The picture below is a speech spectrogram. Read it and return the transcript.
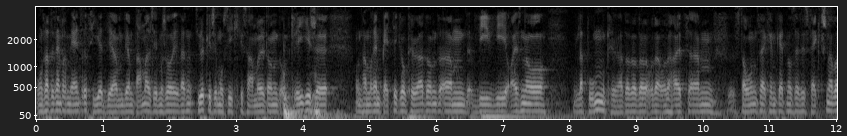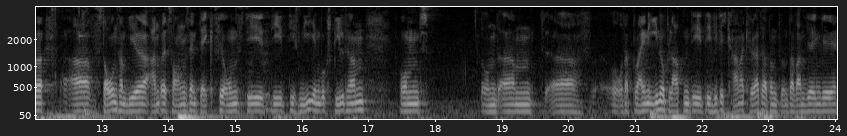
uns hat das einfach mehr interessiert. Wir haben, wir haben damals eben schon, ich weiß nicht, türkische Musik gesammelt und, und griechische und haben Rembetiko gehört und ähm, wie, wie alles noch Labum gehört oder, oder, oder halt ähm, Stones, I Can Get No Satisfaction, aber äh, Stones haben wir andere Songs entdeckt für uns, die die es nie irgendwo gespielt haben. Und und ähm, äh, oder Brian Eno Platten, die, die wirklich keiner gehört hat. Und, und da waren wir irgendwie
